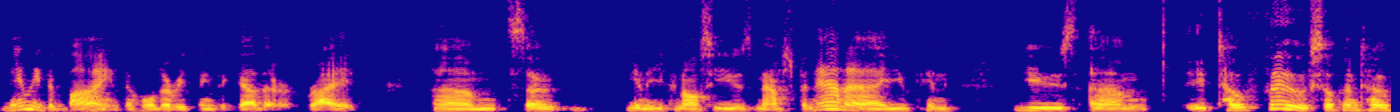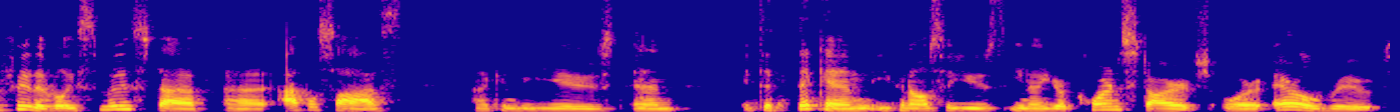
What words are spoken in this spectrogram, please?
mainly to bind to hold everything together, right? Um, so you know you can also use mashed banana. You can use um, tofu, silken tofu, the really smooth stuff. Uh, applesauce uh, can be used, and to thicken, you can also use, you know, your cornstarch or arrowroot.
